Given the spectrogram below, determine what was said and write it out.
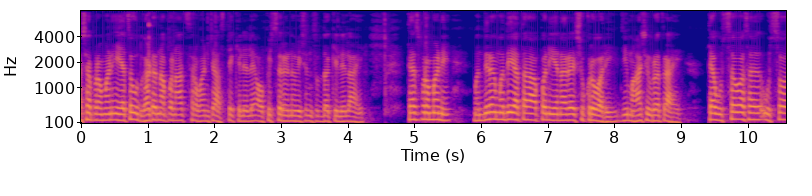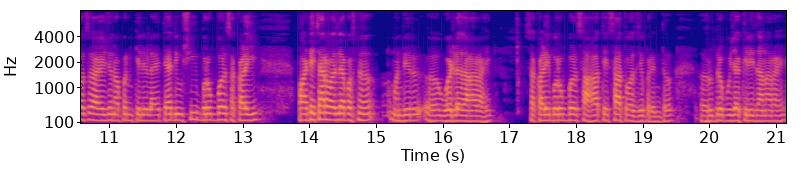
अशाप्रमाणे याचं उद्घाटन आपण आज सर्वांच्या हस्ते केलेलं आहे. ऑफिसचं रेनोव्हेशनसुद्धा केलेलं आहे. त्याचप्रमाणे मंदिरामध्ये आता आपण येणाऱ्या शुक्रवारी जी महाशिवरात्र आहे त्या उत्सवाचा उत्सवाचं आयोजन आपण केलेलं आहे. त्या दिवशी बरोबर सकाळी पहाटे चार वाजल्यापासून मंदिर उघडलं जाणार आहे. सकाळी बरोबर सहा ते सात वाजेपर्यंत रुद्रपूजा केली जाणार आहे.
